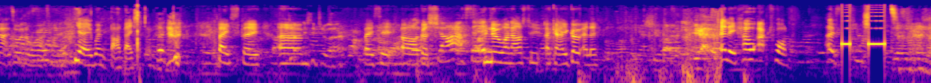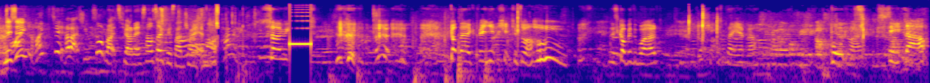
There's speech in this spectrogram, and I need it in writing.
No, it's all in alright. Yeah, it went bad basically. basically, um, Listen to her. basically, uh, gosh, no one else to, okay, go Ellie. Ellie, how Act 1? Oh, Lizzie? I liked it. Oh, actually, it was alright to be honest. I was hoping to try it. So, got their convenient shit as well. Ooh. This got to be the word. Shittest play ever. Bored like. See it now.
